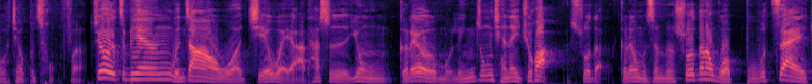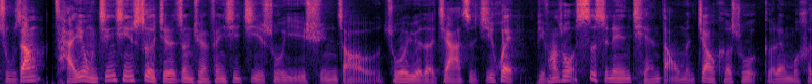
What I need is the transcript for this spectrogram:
我就不重复了。最后这篇文章啊，我结尾啊，他是用格雷厄姆临终前的一句话说的。格雷厄姆怎么说的呢？我不再主张采用精心设计的证券分析技术以寻找卓越的价值机会。比方说，四十年前，当我们教科书《格雷厄姆和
